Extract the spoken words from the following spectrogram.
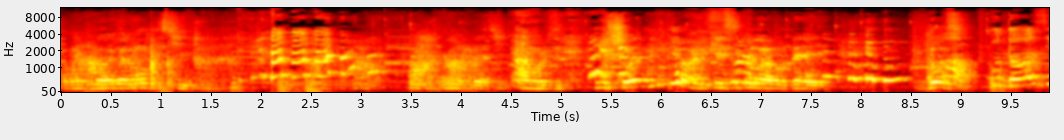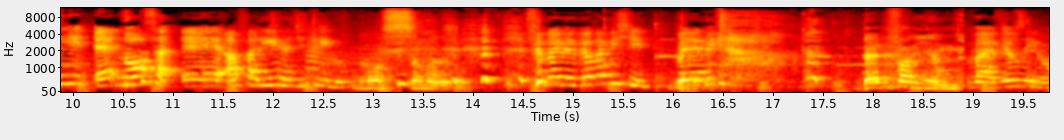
Calma aí, que não, agora vamos vestir. Veste. Ah, amor, o show é muito pior do que esse colorado, velho. 12. O 12 é. Nossa, é a farinha de trigo. Nossa, mano. Você vai beber ou vai vestir? Bebe. Bebe. Bebe farinha. Vai, aviãozinho.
